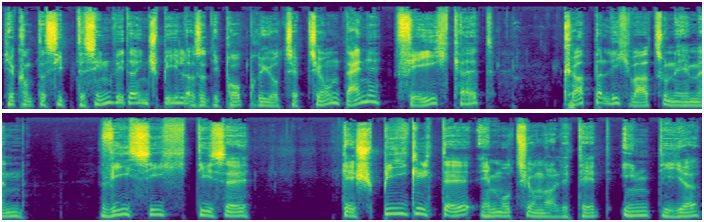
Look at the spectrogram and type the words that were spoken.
Hier kommt der siebte Sinn wieder ins Spiel, also die Propriozeption, deine Fähigkeit, körperlich wahrzunehmen, wie sich diese gespiegelte Emotionalität in dir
